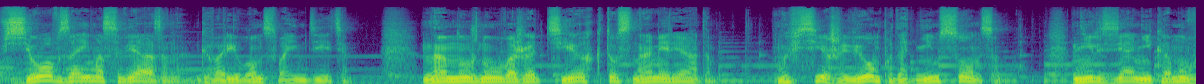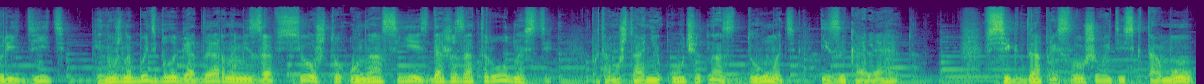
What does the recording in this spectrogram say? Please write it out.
Все взаимосвязано, говорил он своим детям. Нам нужно уважать тех, кто с нами рядом – мы все живем под одним солнцем. Нельзя никому вредить, и нужно быть благодарными за все, что у нас есть, даже за трудности, потому что они учат нас думать и закаляют. Всегда прислушивайтесь к тому,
